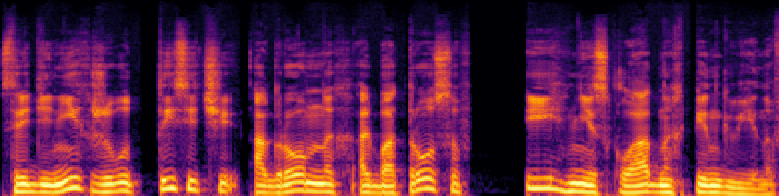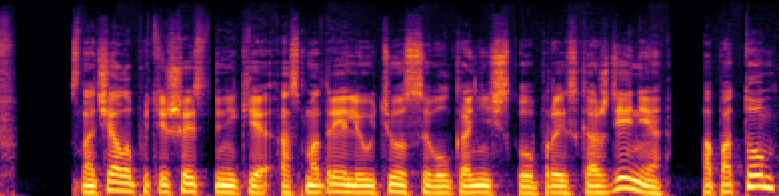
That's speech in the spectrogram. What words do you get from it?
Среди них живут тысячи огромных альбатросов и нескладных пингвинов. Сначала путешественники осмотрели утесы вулканического происхождения, а потом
